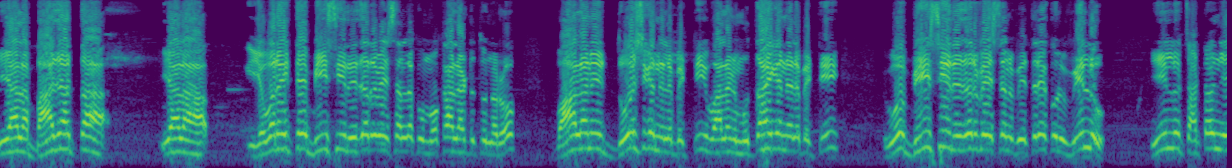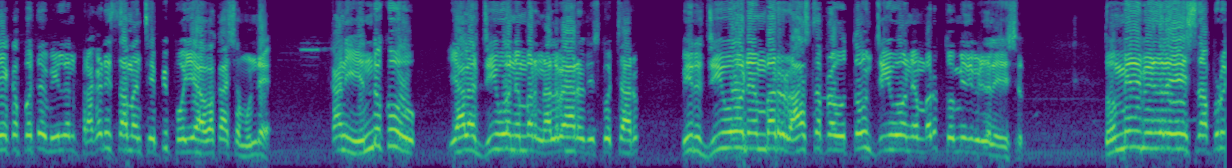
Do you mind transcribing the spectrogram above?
ఇవాళ బాధ్యత ఇవాళ ఎవరైతే బీసీ రిజర్వేషన్లకు ముఖాలు అడ్డుతున్నారో వాళ్ళని దోషిగా నిలబెట్టి వాళ్ళని ముద్దాయిగా నిలబెట్టి ఓ బీసీ రిజర్వేషన్ వ్యతిరేకులు వీళ్ళు వీళ్ళు చట్టం చేయకపోతే వీళ్ళని ప్రకటిస్తామని చెప్పి పోయే అవకాశం ఉండే. కానీ ఎందుకు ఇవాళ జీవో నెంబర్ నలభై ఆరు తీసుకొచ్చారు? మీరు జీవో నెంబర్ రాష్ట్ర ప్రభుత్వం జీవో నెంబర్ తొమ్మిది విడుదల చేశారు. తొమ్మిది విడుదల చేసినప్పుడు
